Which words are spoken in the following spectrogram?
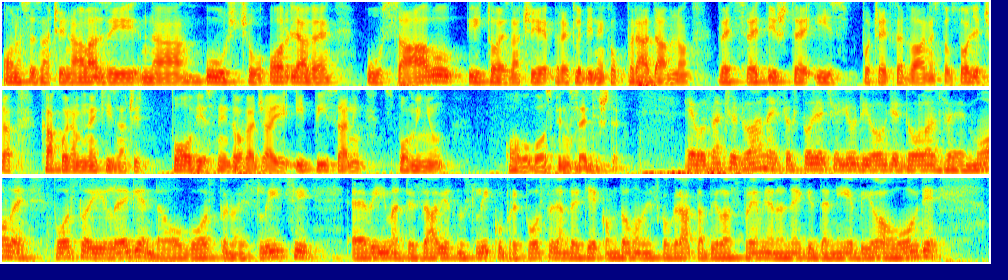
Ono se znači nalazi na ušću Orljave u Savu i to je znači rekli bi neko pradavno već svetište iz početka 12. stoljeća kako nam neki znači povijesni događaji i pisani spominju ovo gospino svetište. Evo, znači od 12. stoljeća ljudi ovdje dolaze, mole, postoji legenda o gospinoj slici, e, vi imate zavjetnu sliku, pretpostavljam da je tijekom domovinskog rata bila spremljena negdje da nije bila ovdje,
